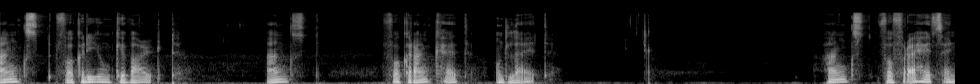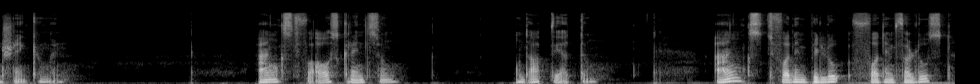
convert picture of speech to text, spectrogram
Angst vor Krieg und Gewalt, Angst vor Krankheit und Leid, Angst vor Freiheitseinschränkungen, Angst vor Ausgrenzung und Abwertung, Angst vor dem, Belu vor dem Verlust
